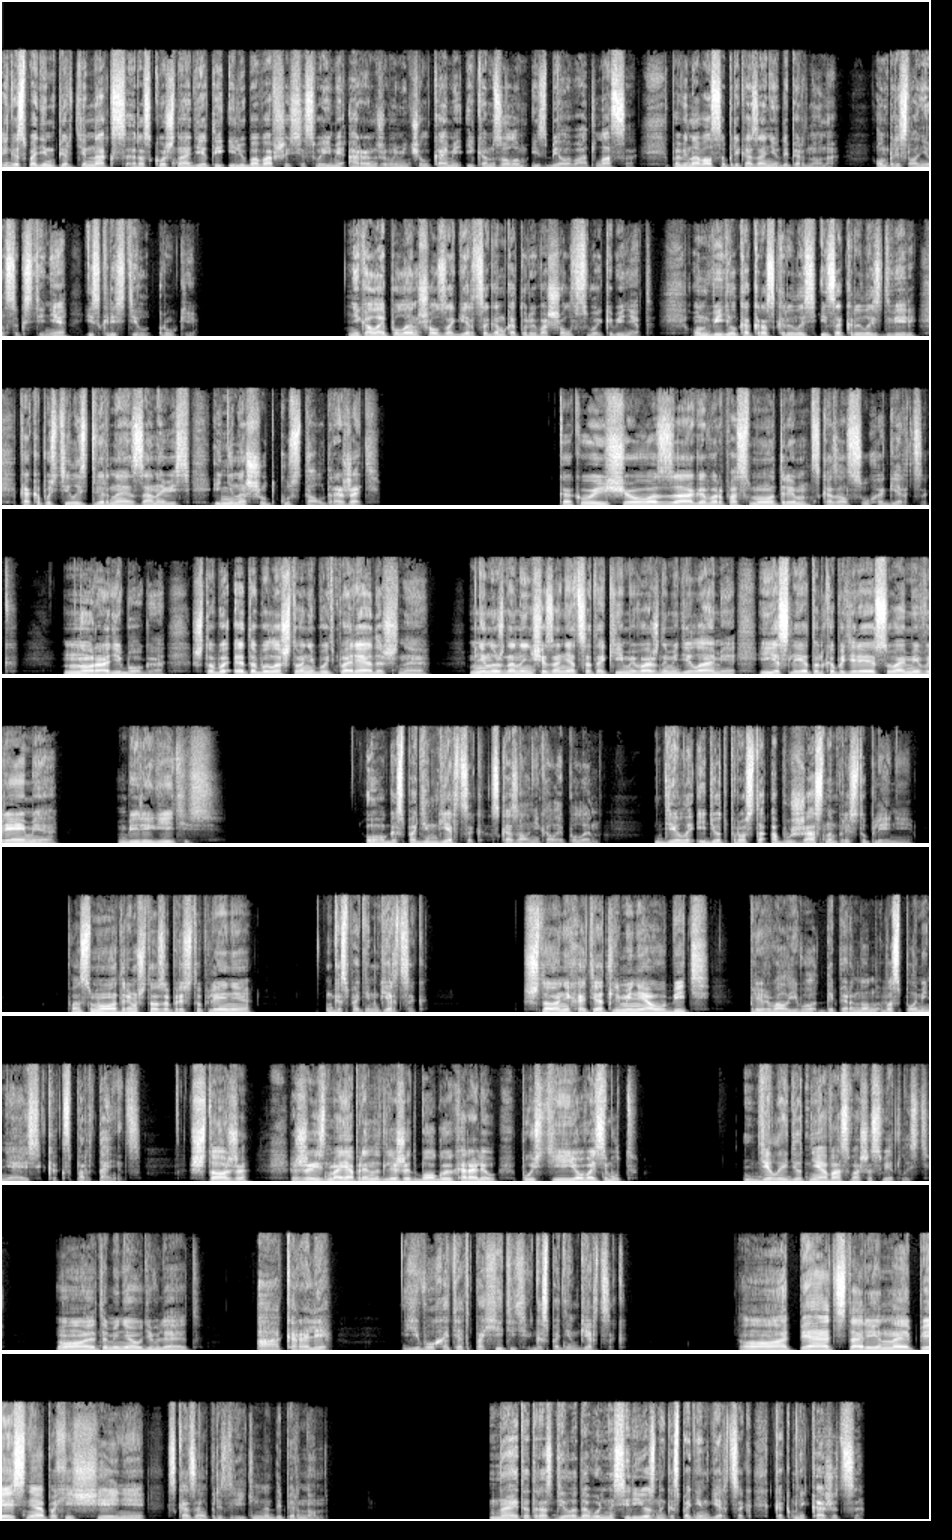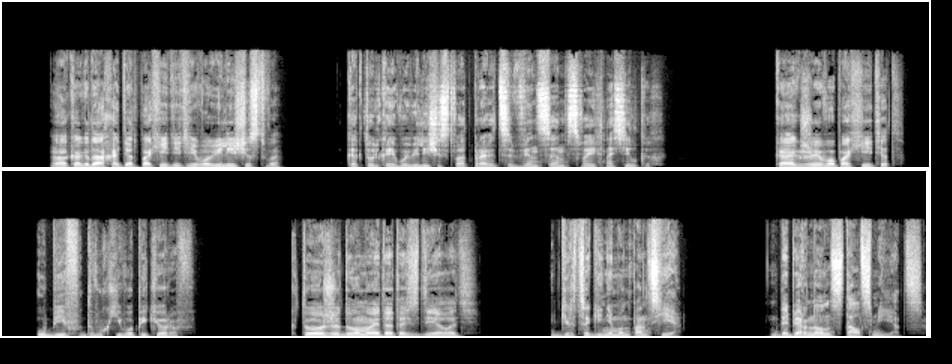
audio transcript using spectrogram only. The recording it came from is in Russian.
и господин Пертинакс, роскошно одетый и любовавшийся своими оранжевыми чулками и камзолом из белого атласа, повиновался приказанию Депернона. Он прислонился к стене и скрестил руки. Николай Пулен шел за герцогом, который вошел в свой кабинет. Он видел, как раскрылась и закрылась дверь, как опустилась дверная занавесь, и не на шутку стал дрожать. «Какой еще у вас заговор, посмотрим», — сказал сухо герцог. Но ради бога, чтобы это было что-нибудь порядочное. Мне нужно нынче заняться такими важными делами, и если я только потеряю с вами время, берегитесь. О, господин герцог, сказал Николай Пулен, дело идет просто об ужасном преступлении. Посмотрим, что за преступление. Господин герцог. Что, они хотят ли меня убить? прервал его Депернон, воспламеняясь как спартанец. Что же? Жизнь моя принадлежит Богу и королю. Пусть ее возьмут. Дело идет не о вас, ваша светлость. О, это меня удивляет. А о короле. Его хотят похитить, господин герцог. О, опять старинная песня о похищении, сказал презрительно Депернон. На этот раз дело довольно серьезно, господин герцог, как мне кажется. А когда хотят похитить его величество? Как только его величество отправится в Венсен в своих носилках. Как же его похитят? Убив двух его пикеров. Кто же думает это сделать? Герцогиня Монпансье. Депернон стал смеяться.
